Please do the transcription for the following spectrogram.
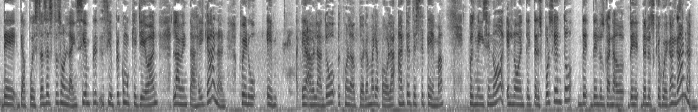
de, de apuestas estas online siempre siempre como que llevan la ventaja y ganan. Pero eh, eh, hablando con la doctora María Paola antes de este tema, pues me dice, no, el 93% de, de los de, de los que juegan ganan.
